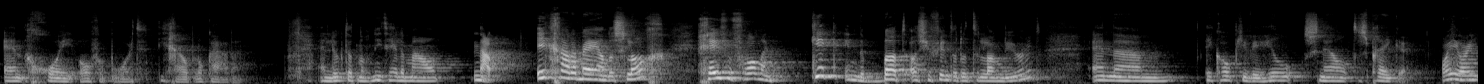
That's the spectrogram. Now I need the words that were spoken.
En gooi overboord die geldblokkade. En lukt dat nog niet helemaal? Nou, ik ga ermee aan de slag. Geef me vooral een kick in de butt als je vindt dat het te lang duurt. En um, ik hoop je weer heel snel te spreken. Hoi hoi.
